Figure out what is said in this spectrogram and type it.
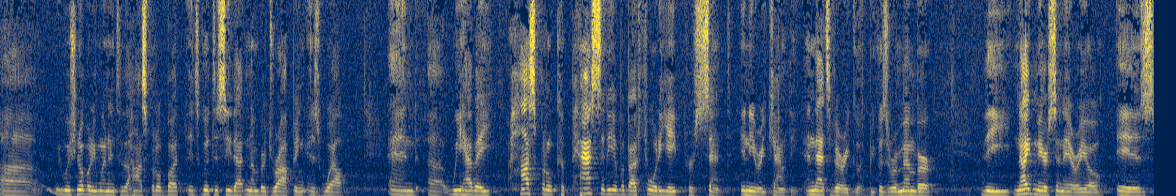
Uh, we wish nobody went into the hospital, but it's good to see that number dropping as well. And uh, we have a hospital capacity of about 48% in Erie County, and that's very good because remember, the nightmare scenario is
